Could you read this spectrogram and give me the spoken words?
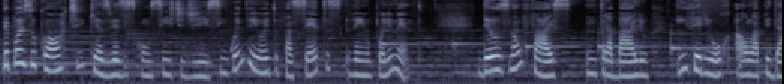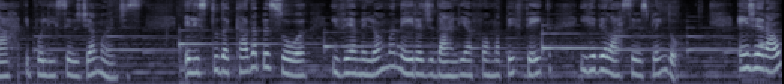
Depois do corte, que às vezes consiste de 58 facetas, vem o polimento. Deus não faz um trabalho inferior ao lapidar e polir seus diamantes. Ele estuda cada pessoa e vê a melhor maneira de dar-lhe a forma perfeita e revelar seu esplendor. Em geral,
